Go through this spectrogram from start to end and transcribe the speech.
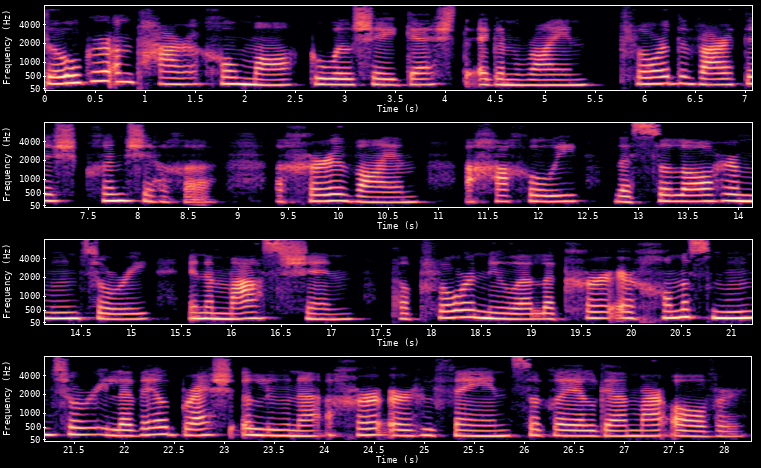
D'fhógair an tara chomh maith go bhfuil sé gceist ag an roinn clár de mhártais cuimsithe a chur i a chacóidh le soláthar múntóirí ina meas sin tá clár nua le cur ar chumas múntóirí leibhéal breis i lúna a chur orthu féin sa Ghaeilge mar ábhar.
